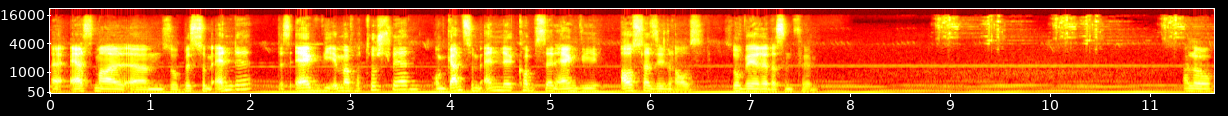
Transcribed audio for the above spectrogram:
äh, erstmal ähm, so bis zum Ende das irgendwie immer vertuscht werden und ganz zum Ende kommt es dann irgendwie aus Versehen raus. So wäre das im Film. Hallo.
